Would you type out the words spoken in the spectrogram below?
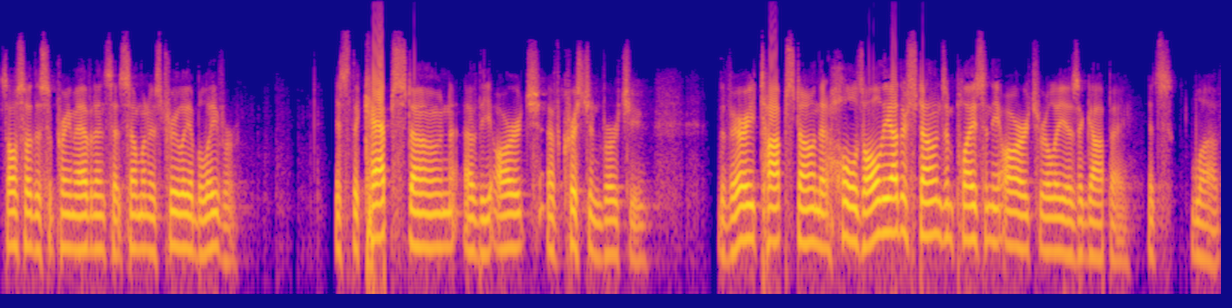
It's also the supreme evidence that someone is truly a believer. It's the capstone of the arch of Christian virtue. The very top stone that holds all the other stones in place in the arch really is agape. It's love.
